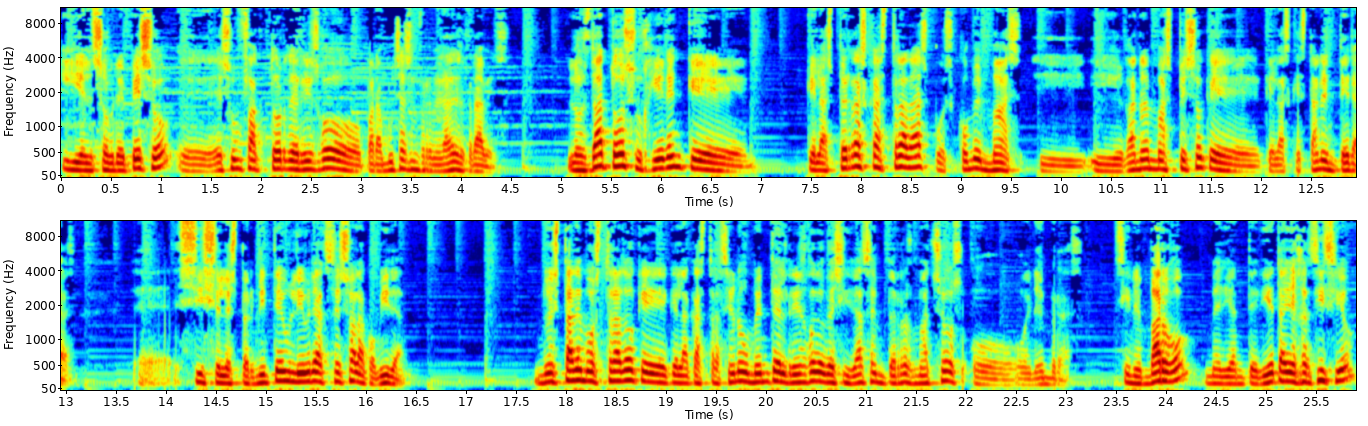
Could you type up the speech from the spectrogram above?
Y el sobrepeso eh, es un factor de riesgo para muchas enfermedades graves. Los datos sugieren que, las perras castradas pues comen más y, ganan más peso que, las que están enteras, eh, si se les permite un libre acceso a la comida. No está demostrado que, la castración aumente el riesgo de obesidad en perros machos o, en hembras. Sin embargo, mediante dieta y ejercicio,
